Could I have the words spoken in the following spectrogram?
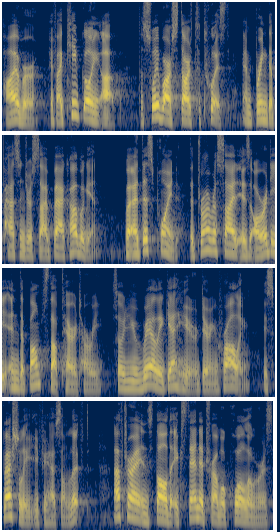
However, if I keep going up, the sway bar starts to twist and bring the passenger side back up again. But at this point, the driver's side is already in the bump stop territory, so you rarely get here during crawling, especially if you have some lift. After I installed the extended travel coilovers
